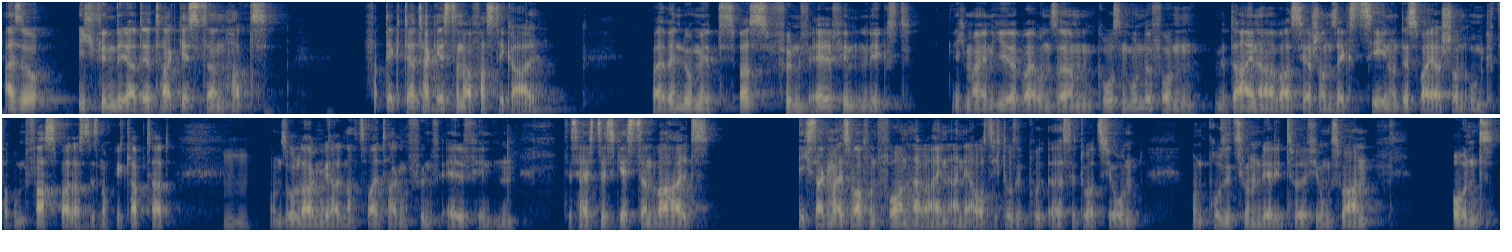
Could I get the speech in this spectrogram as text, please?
Also, ich finde ja, der Tag gestern hat. Der, der Tag gestern war fast egal. Weil wenn du mit was 5, 11 hinten liegst, ich meine, hier bei unserem großen Wunder von Medina war es ja schon 6-10 und das war ja schon unfassbar, dass das noch geklappt hat. Mhm. Und so lagen wir halt nach zwei Tagen 5-11 hinten. Das heißt, das gestern war halt, ich sag mal, es war von vornherein eine aussichtlose äh, Situation und Position, in der die zwölf Jungs waren. Und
